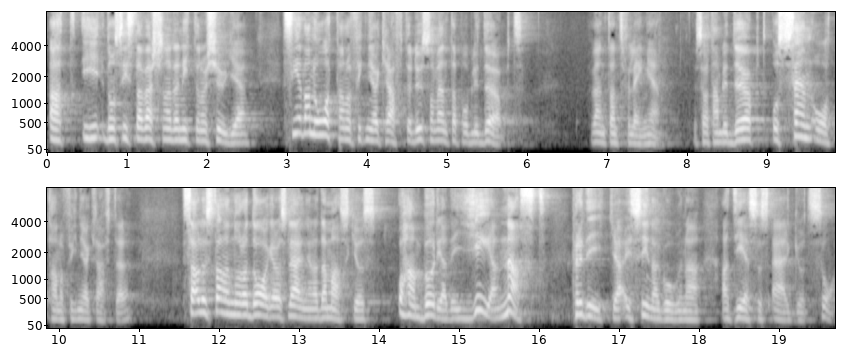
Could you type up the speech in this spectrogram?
att i de sista verserna där 19 och 20, sedan åt han och fick nya krafter, du som väntar på att bli döpt, vänta inte för länge. Så att han blev döpt och sen åt han och fick nya krafter. Saulus stannade några dagar hos lärjungarna i Damaskus och han började genast predika i synagogorna att Jesus är Guds son.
